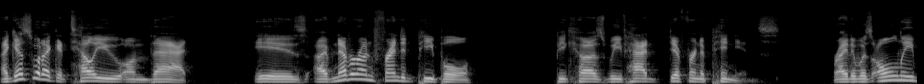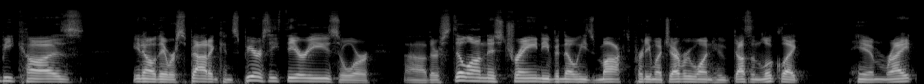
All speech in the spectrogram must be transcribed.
I guess what I could tell you on that is I've never unfriended people because we've had different opinions, right? It was only because, you know, they were spouting conspiracy theories or uh, they're still on this train, even though he's mocked pretty much everyone who doesn't look like him, right?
